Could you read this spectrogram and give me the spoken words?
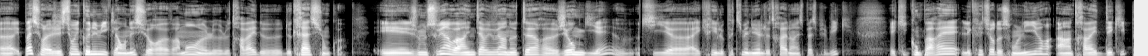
et pas sur la gestion économique. Là, on est sur vraiment le, le travail de, de création, quoi. Et je me souviens avoir interviewé un auteur, euh, Jérôme Guillet, euh, qui euh, a écrit le petit manuel de travail dans l'espace public, et qui comparait l'écriture de son livre à un travail d'équipe.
